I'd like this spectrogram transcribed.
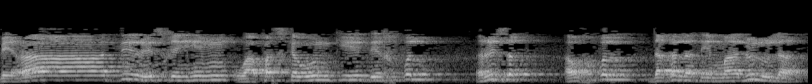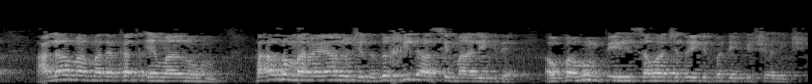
براد رزقهم واپس کون کی د خپل رزق او خپل دغل د مالونو لا علامه ملکت ایمانهم فاغه مریانو چې د خلاص مالک دی او په هم په سوا چې دی په دې کې شریک شي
